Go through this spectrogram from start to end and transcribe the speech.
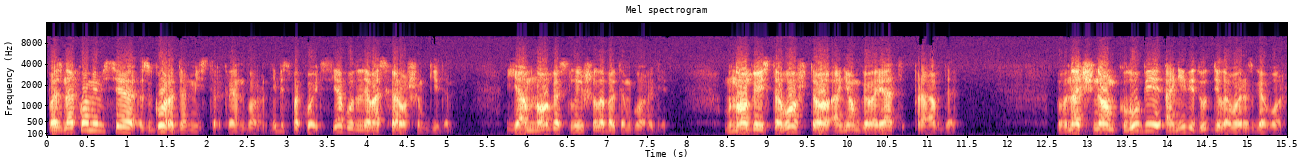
«Познакомимся с городом, мистер Кренборн. Не беспокойтесь, я буду для вас хорошим гидом. Я много слышал об этом городе. Много из того, что о нем говорят, правда. В ночном клубе они ведут деловой разговор.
